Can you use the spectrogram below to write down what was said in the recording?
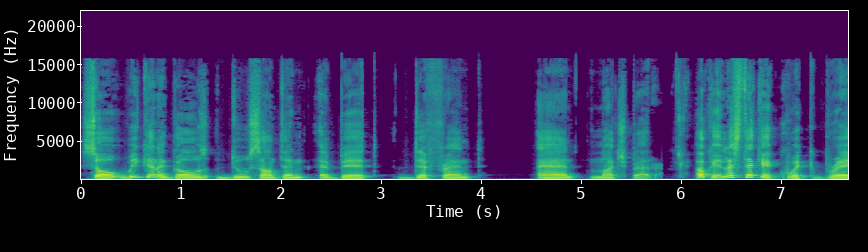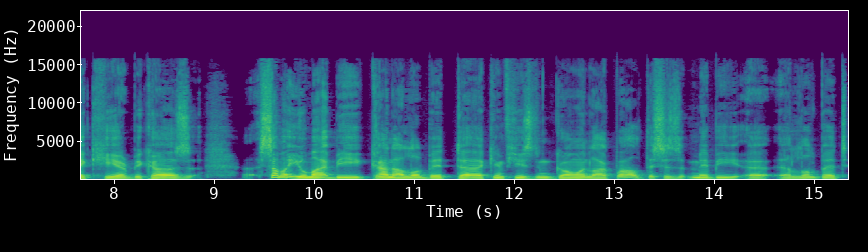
So we're gonna go do something a bit different and much better. Okay let's take a quick break here because uh, some of you might be kind of a little bit uh, confused and going like well this is maybe a, a little bit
